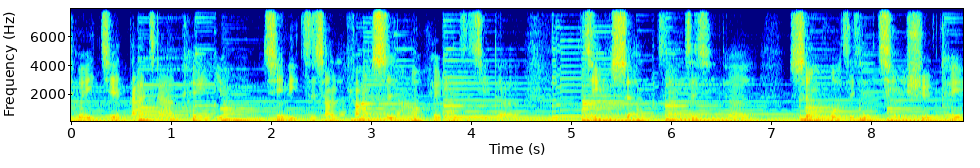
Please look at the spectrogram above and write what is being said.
推荐大家可以用心理智商的方式，然后可以让自己的精神、让自己的生活、自己的情绪可以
